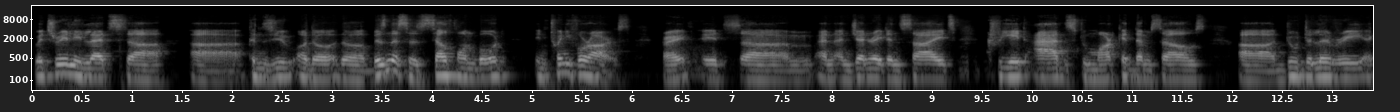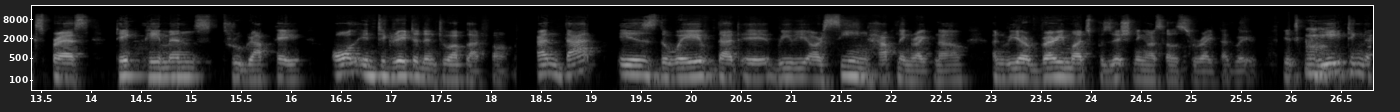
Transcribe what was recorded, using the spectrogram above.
which really lets uh, uh, consume or the, the businesses self onboard in 24 hours, right? It's um, and, and generate insights, create ads to market themselves, uh, do delivery, express, take payments through GrabPay, all integrated into our platform. And that is the wave that it, we are seeing happening right now. And we are very much positioning ourselves to ride that wave. It's mm-hmm. creating the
